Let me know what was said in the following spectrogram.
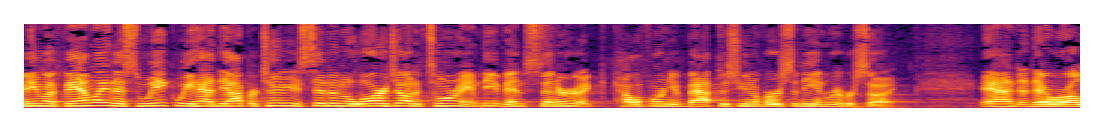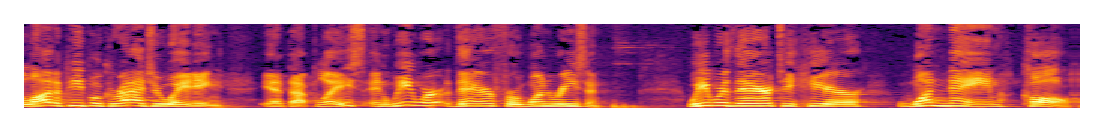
Me and my family this week, we had the opportunity to sit in a large auditorium, the Event Center at California Baptist University in Riverside. And there were a lot of people graduating at that place, and we were there for one reason. We were there to hear one name called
